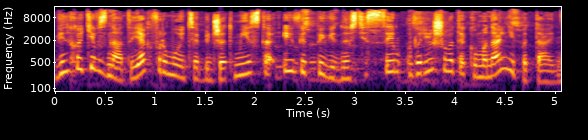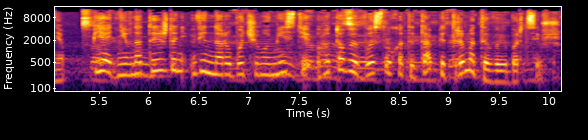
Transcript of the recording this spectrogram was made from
Він хотів знати, як формується бюджет міста, і у відповідності з цим вирішувати комунальні питання. П'ять днів на тиждень він на робочому місці готовий вислухати та підтримати виборців.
